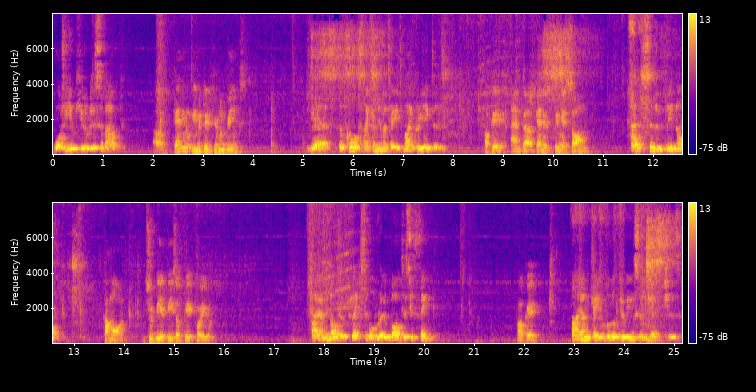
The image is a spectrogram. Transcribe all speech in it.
What are you curious about? Uh, can you imitate human beings? Yes, of course I can imitate my creators. Okay, and uh, can you sing a song? Absolutely not. Come on, it should be a piece of cake for you. I am not a flexible robot as you think. Okay, I am capable of doing some gestures.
